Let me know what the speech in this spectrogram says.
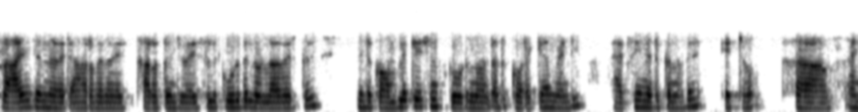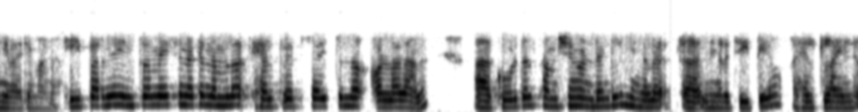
പ്രായം ചെന്നവർ അറുപത് വയസ്സ് അറുപത്തഞ്ച് വയസ്സിൽ കൂടുതലുള്ളവർക്ക് ഇതിന്റെ കോംപ്ലിക്കേഷൻസ് കൂടുന്നുണ്ട്. അത് കുറയ്ക്കാൻ വേണ്ടി വാക്സിൻ എടുക്കുന്നത് ഏറ്റവും അനിവാര്യമാണ്. ഈ പറഞ്ഞ ഇൻഫർമേഷൻ ഒക്കെ നമ്മൾ ഹെൽത്ത് വെബ്സൈറ്റിൽ നിന്ന് ഉള്ളതാണ്. കൂടുതൽ സംശയം ഉണ്ടെങ്കിൽ നിങ്ങൾ നിങ്ങളുടെ ജി പിയോ ഹെൽത്ത് ലൈനിൽ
